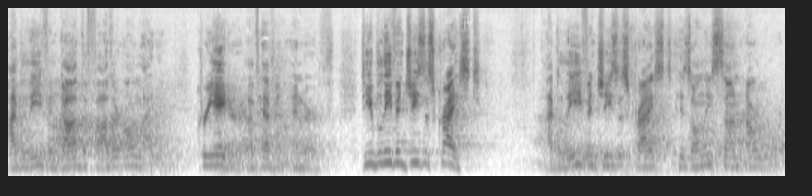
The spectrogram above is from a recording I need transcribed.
I believe in God the Father Almighty, creator of heaven and earth. Do you believe in Jesus Christ? I believe in Jesus Christ, his only Son, our Lord,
